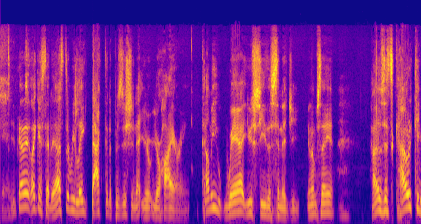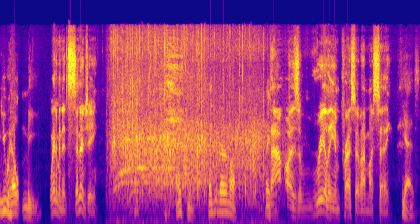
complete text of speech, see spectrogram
Yeah, you got it. Like I said, it has to relate back to the position that you're you're hiring. Tell me where you see the synergy. You know what I'm saying? How does it? How can you help me? Wait a minute, synergy. Thank you. Thank you very much. Thank That was really impressive, I must say. Yes.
